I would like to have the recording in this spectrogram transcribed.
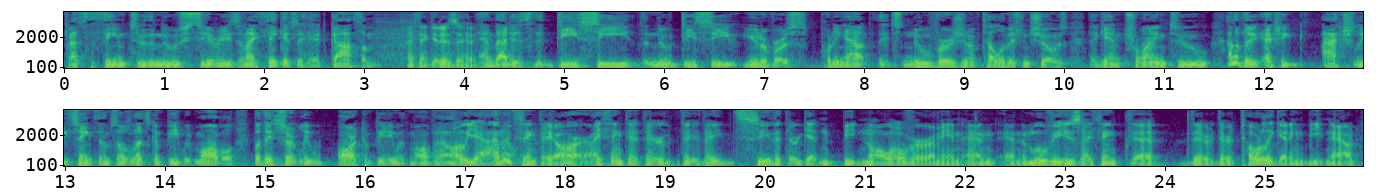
That's the theme to the new series, and I think it's a hit, Gotham. I think it is a hit. And that is the DC, the new DC universe, putting out its new version of television shows. Again, trying to, I don't know if they're actually actually saying to themselves, let's compete with Marvel, but they certainly are competing with Marvel. Oh yeah, I You would think they are. I think that they're they, they see that they're getting beaten all over. I mean, and and the movies, I think that they're they're totally getting beaten out.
